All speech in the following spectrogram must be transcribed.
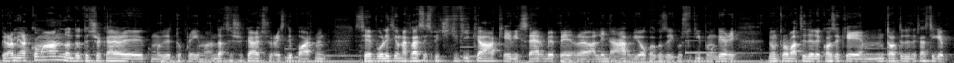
Però mi raccomando, andate a cercare, come ho detto prima, andate a cercare su Race Department se volete una classe specifica che vi serve per allenarvi o qualcosa di questo tipo. Magari non trovate delle cose che. trovate delle classi che,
